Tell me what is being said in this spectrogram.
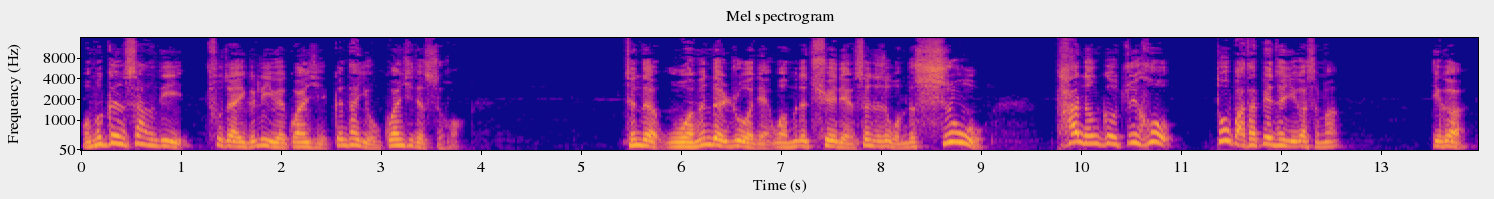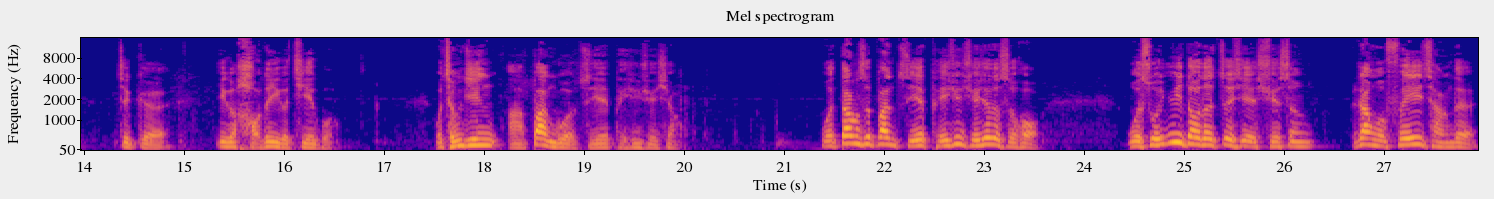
我们跟上帝处在一个利益关系，跟他有关系的时候，真的，我们的弱点、我们的缺点，甚至是我们的失误，他能够最后都把它变成一个什么，一个这个一个好的一个结果。我曾经啊办过职业培训学校，我当时办职业培训学校的时候，我所遇到的这些学生让我非常的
